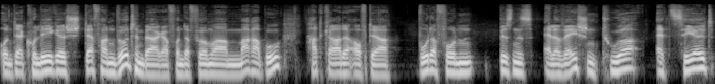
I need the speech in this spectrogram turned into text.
und der Kollege Stefan Württemberger von der Firma Marabu hat gerade auf der Vodafone Business Elevation Tour erzählt,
